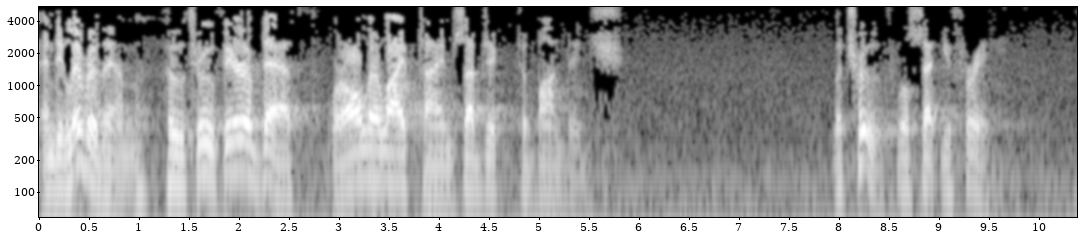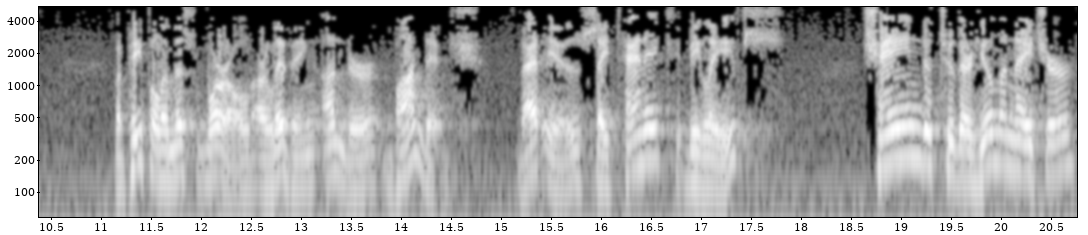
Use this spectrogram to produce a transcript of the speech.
And deliver them who through fear of death were all their lifetime subject to bondage. The truth will set you free. But people in this world are living under bondage. That is, satanic beliefs chained to their human nature,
